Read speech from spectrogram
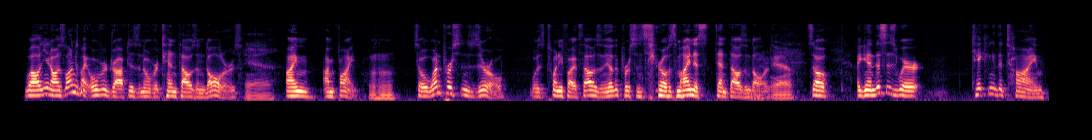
"Well, you know, as long as my overdraft isn't over ten thousand dollars, Yeah. I'm I'm fine." Mm-hmm. So one person's zero was twenty five thousand. The other person's zero is minus ten thousand dollars. Yeah. So again, this is where taking the time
